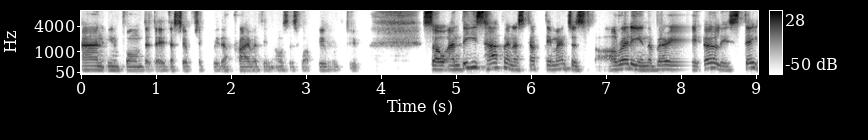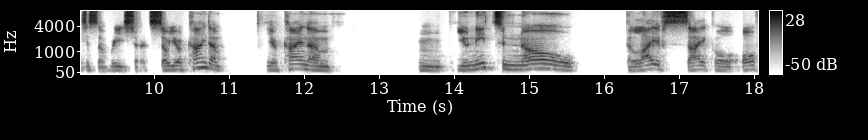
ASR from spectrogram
and inform the data subject with a privacy notice what we will do. So, and these happen, as Kati mentions, already in the very early stages of research. So you're kind of, you're kind of, mm, you need to know the life cycle of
